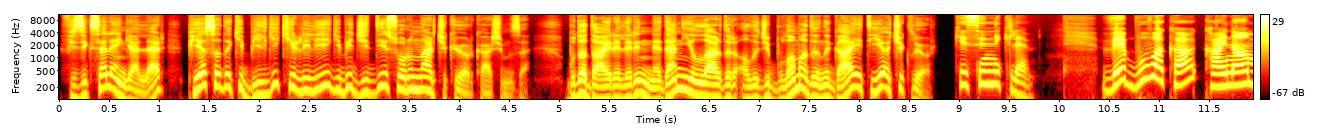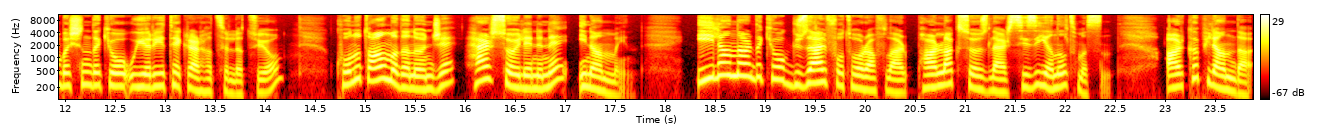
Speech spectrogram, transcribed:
fiziksel engeller, piyasadaki bilgi kirliliği gibi ciddi sorunlar çıkıyor karşımıza. Bu da dairelerin neden yıllardır alıcı bulamadığını gayet iyi açıklıyor. Kesinlikle. Ve bu vaka kaynağın başındaki o uyarıyı tekrar hatırlatıyor. Konut almadan önce her söylenene inanmayın. İlanlardaki o güzel fotoğraflar, parlak sözler sizi yanıltmasın. Arka planda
